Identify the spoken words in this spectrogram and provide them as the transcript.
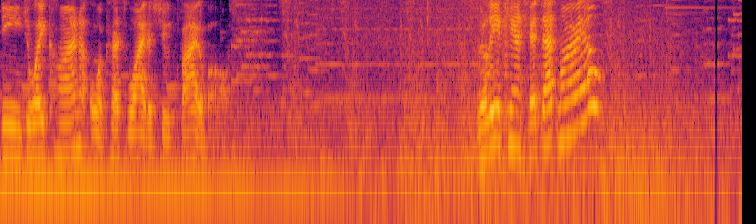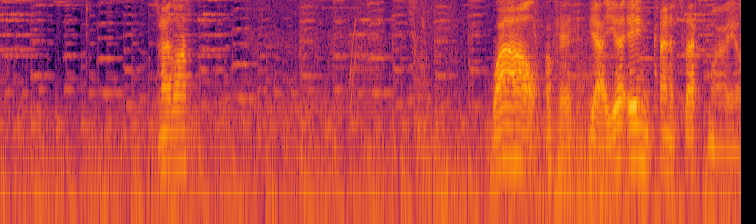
the Joy-Con or press Y to shoot fireballs. Really, you can't hit that, Mario? And I lost... Wow, okay. Yeah, your aim kinda sucks, Mario.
